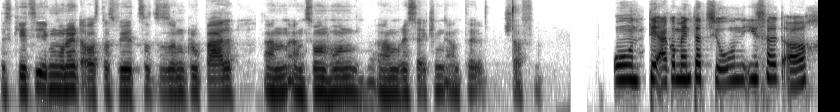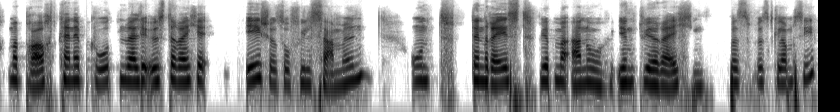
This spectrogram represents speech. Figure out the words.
das geht sie irgendwo nicht aus, dass wir jetzt sozusagen global an, an so einen hohen ähm, Recyclinganteil schaffen. Und die Argumentation ist halt auch, man braucht keine Quoten, weil die Österreicher eh schon so viel sammeln und den Rest wird man auch noch irgendwie erreichen. Was, was glauben Sie?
